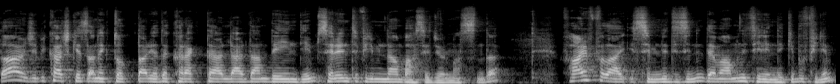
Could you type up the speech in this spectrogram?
Daha önce birkaç kez anekdotlar ya da karakterlerden değindiğim Serenity filminden bahsediyorum aslında. Firefly isimli dizinin devamı niteliğindeki bu film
